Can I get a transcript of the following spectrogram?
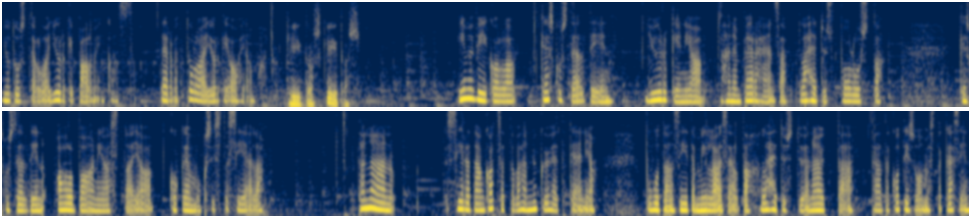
jutustelua Jyrki Palmin kanssa. Tervetuloa Jyrki ohjelmaan. Kiitos, kiitos. Viime viikolla keskusteltiin Jyrkin ja hänen perheensä lähetyspolusta. Keskusteltiin Albaaniasta ja kokemuksista siellä. Tänään siirretään katsetta vähän nykyhetkeen ja puhutaan siitä, millaiselta lähetystyö näyttää täältä kotisuomesta käsin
